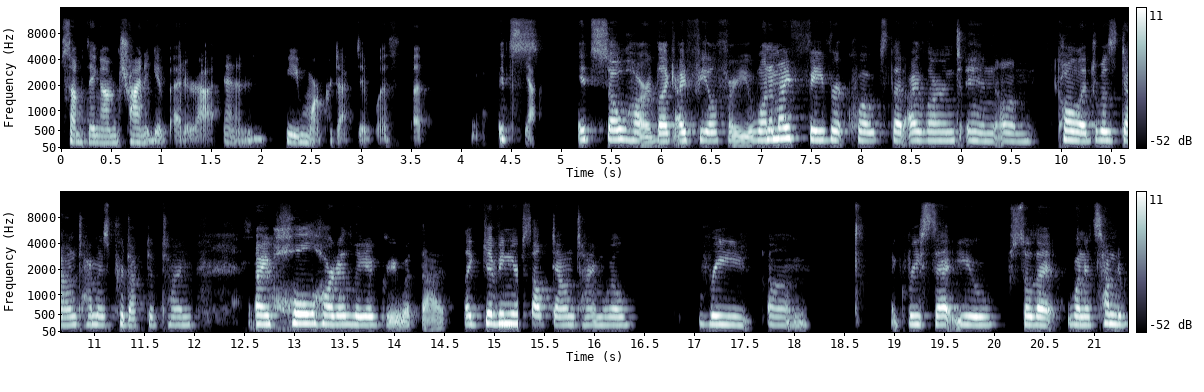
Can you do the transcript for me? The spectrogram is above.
something I'm trying to get better at and be more productive with. But it's yeah. It's so hard. Like I feel for you. One of my favorite quotes that I learned in um, college was downtime is productive time. I wholeheartedly agree with that. Like giving mm-hmm. yourself downtime will re um like reset you so that when it's time to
